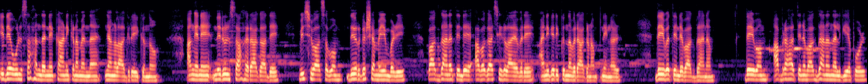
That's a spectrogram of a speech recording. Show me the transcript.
ഇതേ ഉത്സാഹം തന്നെ കാണിക്കണമെന്ന് ഞങ്ങൾ ആഗ്രഹിക്കുന്നു. അങ്ങനെ നിരുത്സാഹരാകാതെ വിശ്വാസവും ദീർഘക്ഷമയും വഴി വാഗ്ദാനത്തിന്റെ അവകാശികളായവരെ അനുകരിക്കുന്നവരാകണം നിങ്ങൾ. ദൈവത്തിന്റെ വാഗ്ദാനം. ദൈവം അബ്രഹത്തിന് വാഗ്ദാനം നൽകിയപ്പോൾ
